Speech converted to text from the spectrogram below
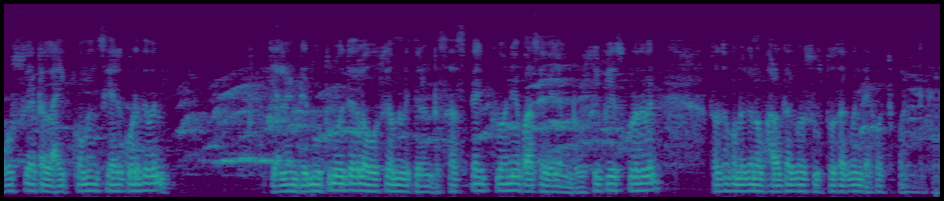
অবশ্যই একটা লাইক কমেন্ট শেয়ার করে দেবেন। চ্যানেলটি নতুন হয়ে থাকলে অবশ্যই আপনার চ্যানেলটা সাবস্ক্রাইব করে নিয়ে পাশে বেলাইকনটা অবশ্যই প্রেস করে দেবেন। ততক্ষণের জন্য ভালো থাকবেন, সুস্থ থাকবেন, দেখা হচ্ছে ভিডিওতে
